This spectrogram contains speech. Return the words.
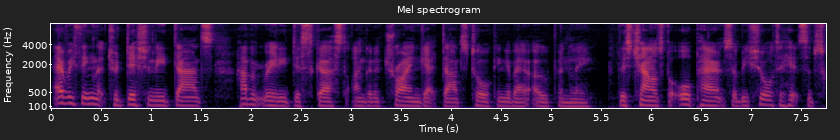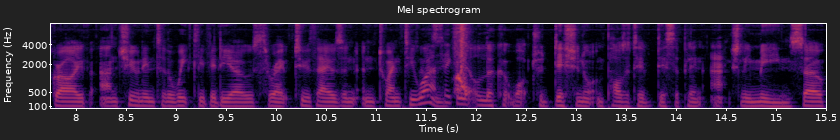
everything that traditionally dads haven't really discussed. I'm going to try and get dads talking about openly. This channel's for all parents, so be sure to hit subscribe and tune into the weekly videos throughout 2021. Let's take a little look at what traditional and positive discipline actually means. So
